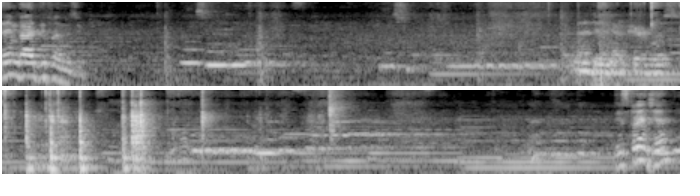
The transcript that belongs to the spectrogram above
Same guy, different music. That dude got a pure voice. This French, yeah?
